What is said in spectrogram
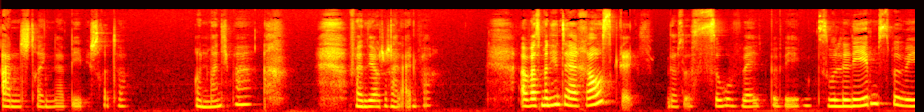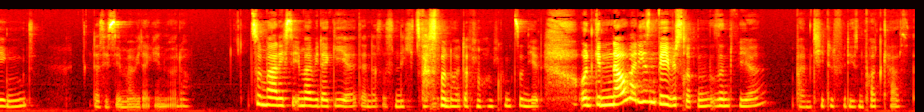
anstrengender Babyschritte. Und manchmal fallen sie auch total einfach. Aber was man hinterher rauskriegt, das ist so weltbewegend, so lebensbewegend, dass ich sie immer wieder gehen würde. Zumal ich sie immer wieder gehe, denn das ist nichts, was von heute auf morgen funktioniert. Und genau bei diesen Babyschritten sind wir beim Titel für diesen Podcast.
